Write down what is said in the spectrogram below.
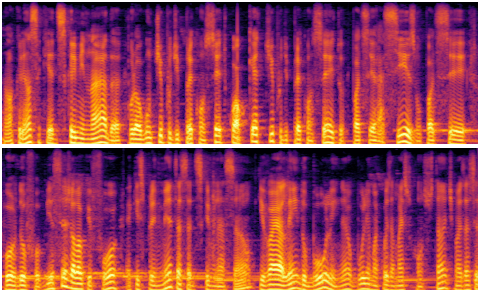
é uma criança que é discriminada por algum tipo de preconceito, qualquer tipo de preconceito, pode ser racismo, pode ser gordofobia, seja lá o que for, é que experimenta essa discriminação, que vai além do bullying, né? O bullying é uma coisa mais constante, mas essa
